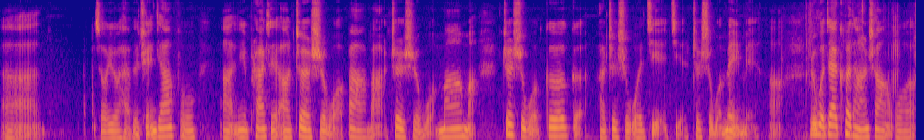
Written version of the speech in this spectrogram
啊 so you have the 全家福啊，你 practice 啊，这是我爸爸，这是我妈妈，这是我哥哥啊，这是我姐姐，这是我妹妹啊。如果在课堂上，我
